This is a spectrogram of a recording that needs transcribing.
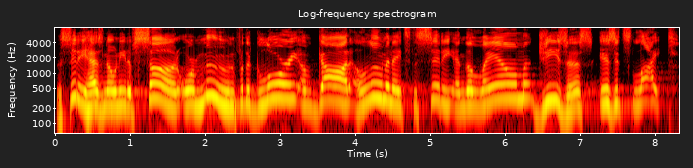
The city has no need of sun or moon, for the glory of God illuminates the city, and the Lamb, Jesus, is its light.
